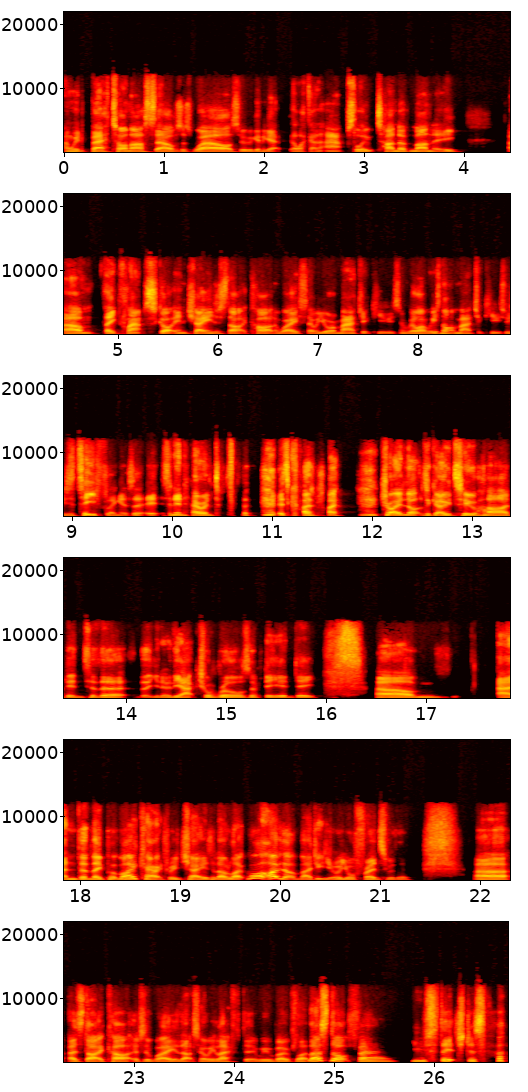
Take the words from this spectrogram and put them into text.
and we'd bet on ourselves as well. So we were going to get like an absolute ton of money. Um, they clapped Scott in chains and started carting away. So you're a magic user, and we're like, well, he's not a magic user. He's a tiefling. It's a, it's an inherent. it's kind of like trying not to go too hard into the, the you know the actual rules of D and D. Um, and then they put my character in chains, and I'm like, well, I'm not a magic. You're your friends with him. Uh, and started carting us away, and that's how we left it. We were both like, that's not fair. You stitched us up.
